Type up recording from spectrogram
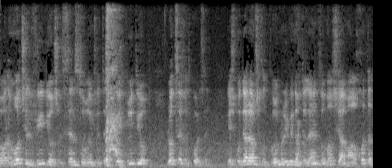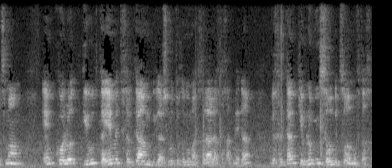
בעולמות של וידאו, של סנסורים, של תשתיות קריטיות, לא צריך את כל זה. יש מודל היום שאנחנו קוראים לו living off the land, זה אומר שהמערכות הם כל עוד פגיעות קיימת, חלקם בגלל שהם לא תוכננו מההתחלה לאבטחת מידע, וחלקם כי הם לא מיושמות בצורה מאובטחת.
